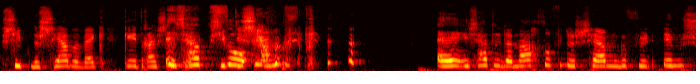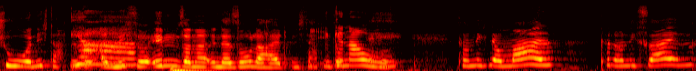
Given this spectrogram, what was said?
schieb eine Scherbe weg, geh drei Schritte, ich hab schieb so die Scherbe weg. Ey, ich hatte danach so viele Scherben gefühlt im Schuh und ich dachte ja. so, also nicht so im, sondern in der Sohle halt. Und ich dachte genau. so, ey, ist doch nicht normal. Kann doch nicht sein.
